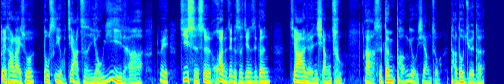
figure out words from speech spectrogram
对他来说都是有价值、有意义的啊。对，即使是换的这个时间是跟家人相处啊，是跟朋友相处，他都觉得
